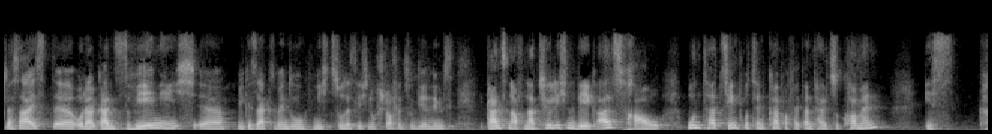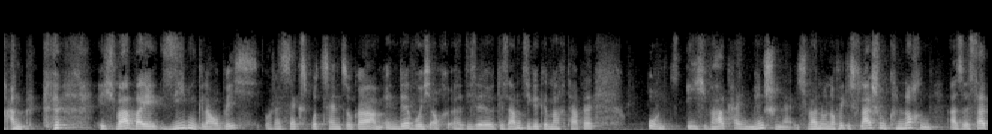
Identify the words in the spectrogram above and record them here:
Das heißt, äh, oder ganz wenig, äh, wie gesagt, wenn du nicht zusätzlich noch Stoffe zu dir nimmst, ganz auf natürlichen Weg als Frau unter 10% Körperfettanteil zu kommen, ist krank. Ich war bei sieben, glaube ich, oder sechs Prozent sogar am Ende, wo ich auch äh, diese Gesamtsiege gemacht habe. Und ich war kein Mensch mehr. Ich war nur noch wirklich Fleisch und Knochen. Also es hat,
